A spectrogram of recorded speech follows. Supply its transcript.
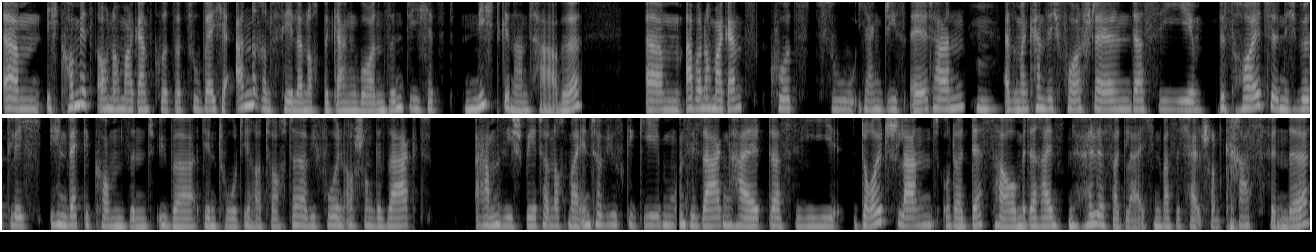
Ähm, ich komme jetzt auch noch mal ganz kurz dazu, welche anderen Fehler noch begangen worden sind, die ich jetzt nicht genannt habe. Ähm, aber noch mal ganz kurz zu Yang Jis Eltern. Hm. Also man kann sich vorstellen, dass sie bis heute nicht wirklich hinweggekommen sind über den Tod ihrer Tochter. Wie vorhin auch schon gesagt, haben sie später noch mal Interviews gegeben und sie sagen halt, dass sie Deutschland oder Dessau mit der reinsten Hölle vergleichen, was ich halt schon krass finde.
